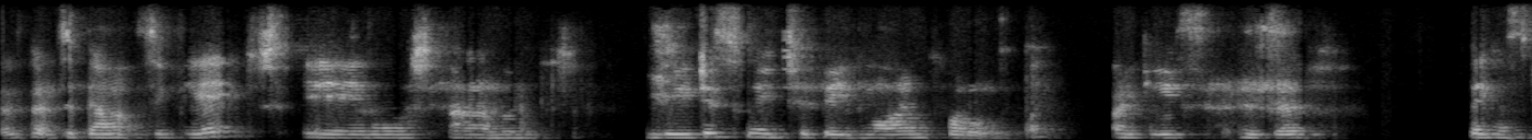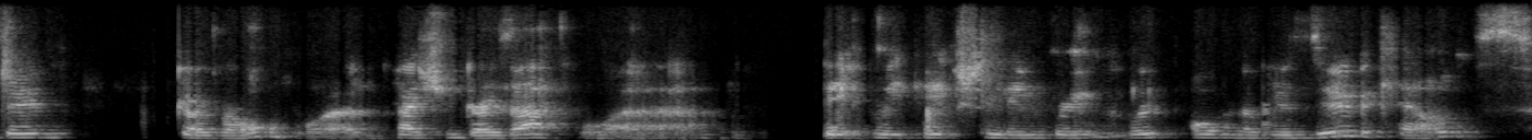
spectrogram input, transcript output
it's a balancing act and, um, we just need to be mindful, I guess, as if things do go wrong or inflation goes up or that we actually regroup on the reserve accounts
